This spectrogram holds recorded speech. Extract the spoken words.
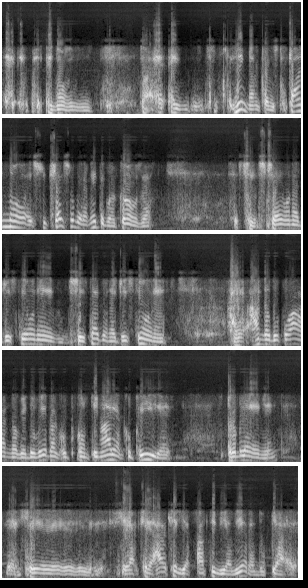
E, e non, cioè, è, lì manca quest'anno è successo veramente qualcosa. C'è una gestione, c'è stata una gestione eh, anno dopo anno che doveva co- continuare a coprire problemi eh, che, che, che, anche li ha fatti via via raddoppiare.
